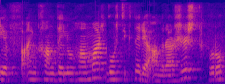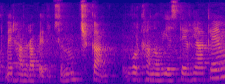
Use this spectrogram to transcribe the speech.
եւ այն քանդելու համար գործիքներ է անհրաժեշտ, որոնք մեր հանրապետությունում չկան։ Որքանով ես տեղյակ եմ,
